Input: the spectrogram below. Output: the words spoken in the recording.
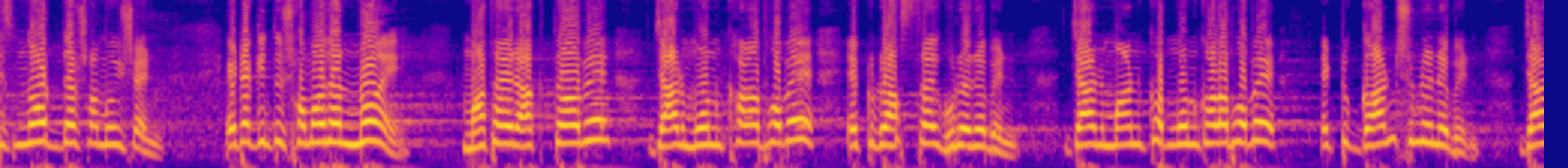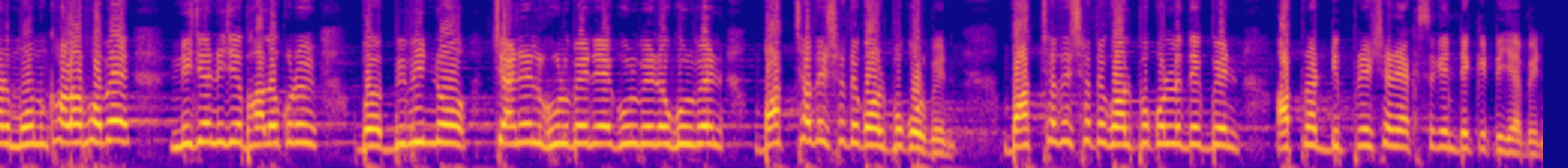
ইজ নট দ্য সলিউশন এটা কিন্তু সমাধান নয়। মাথায় রাখতে হবে, যার মন খারাপ হবে, একটু রাস্তায় ঘুরে নেবেন। যার মান মন খারাপ হবে, একটু গান শুনে নেবেন। যার মন খারাপ হবে, নিজে নিজে ভালো করে বিভিন্ন চ্যানেল ঘুরবেন, এ ঘুরবেন, ও ঘুরবেন, বাচ্চাদের সাথে গল্প করবেন। বাচ্চাদের সাথে গল্প করলে দেখবেন আপনার ডিপ্রেশন এক সেকেন্ডে কেটে যাবেন।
